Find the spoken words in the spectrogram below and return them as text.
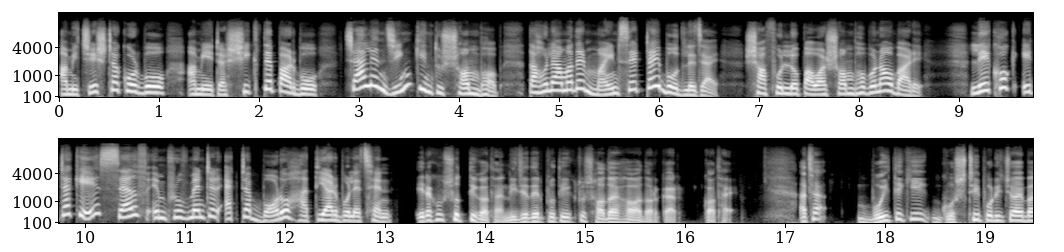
আমি চেষ্টা করব, আমি এটা শিখতে পারব, চ্যালেঞ্জিং কিন্তু সম্ভব, তাহলে আমাদের মাইন্ডসেটটাই বদলে যায়, সাফল্য পাওয়ার সম্ভাবনাও বাড়ে। লেখক এটাকে সেলফ ইমপ্রুভমেন্টের একটা বড় হাতিয়ার বলেছেন। এটা খুব সত্যি কথা নিজেদের প্রতি একটু সদয় হওয়া দরকার কথায়। আচ্ছা বইতে কি গোষ্ঠী পরিচয় বা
